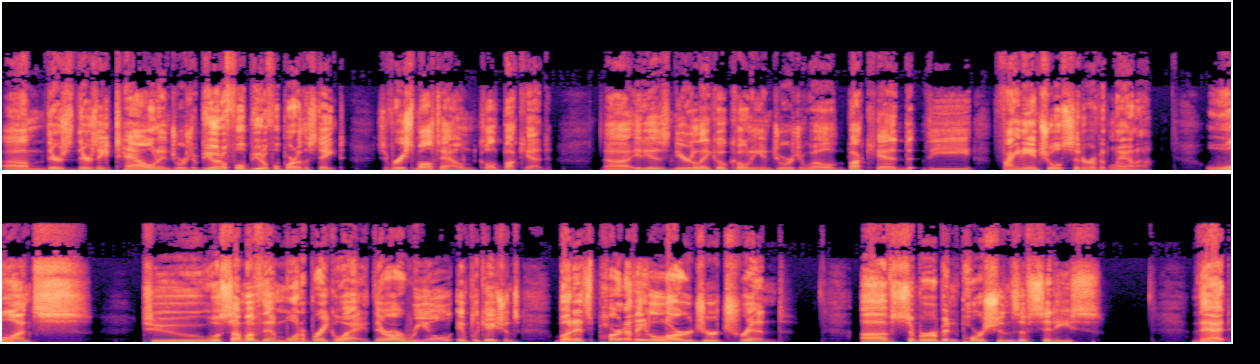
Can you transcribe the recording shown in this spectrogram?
Um, there's there's a town in Georgia, beautiful, beautiful part of the state. It's a very small town called Buckhead. Uh, it is near Lake Oconee in Georgia. Well, Buckhead, the financial center of Atlanta, wants to, well, some of them want to break away. There are real implications, but it's part of a larger trend of suburban portions of cities that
